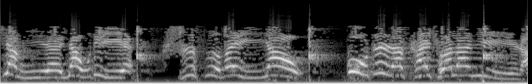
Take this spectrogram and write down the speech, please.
向你要的十四位要。不知开全了，你啊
